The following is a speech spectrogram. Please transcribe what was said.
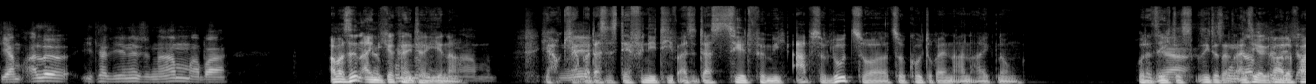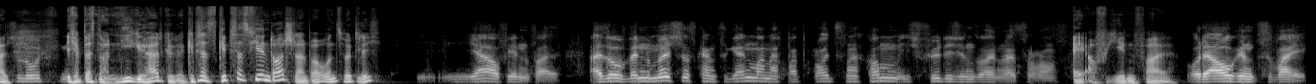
die haben alle italienische Namen, aber Aber sind eigentlich gar keine Italiener. Namen. Ja, okay, Nee. aber das ist definitiv, also das zählt für mich absolut zur, zur kulturellen Aneignung. Oder sehe ich Ja, das, sehe ich das als das einziger gerade ich falsch? Ich habe das noch nie gehört. Gibt es gibt's das hier in Deutschland bei uns wirklich? Ja, auf jeden Fall. Also, wenn du möchtest, kannst du gerne mal nach Bad Kreuznach kommen. Ich führe dich in so ein Restaurant. Ey, auf jeden Fall. Oder auch in zwei.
